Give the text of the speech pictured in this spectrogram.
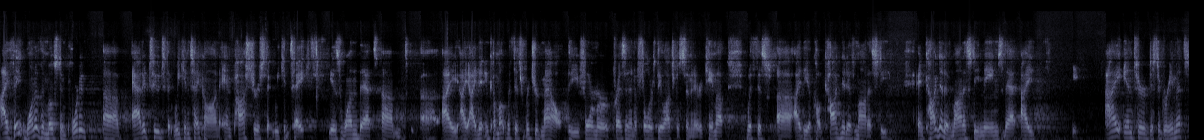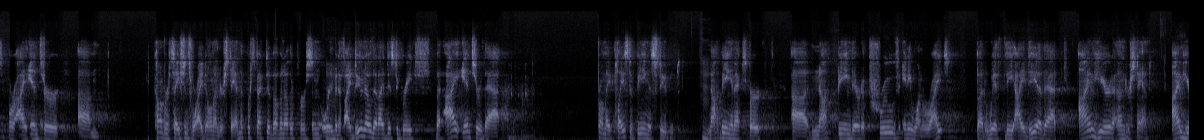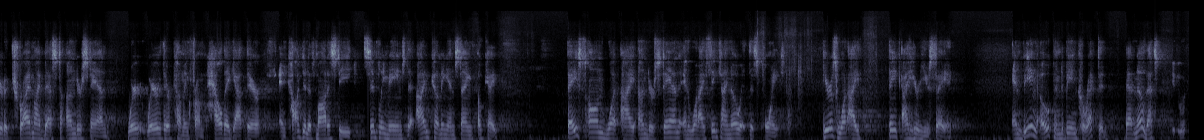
I think one of the most important uh, attitudes that we can take on and postures that we can take is one that um, uh, I, I, I didn't come up with this. Richard Mouw, the former president of Fuller Theological Seminary, came up with this uh, idea called cognitive modesty. And cognitive modesty means that I I enter disagreements or I enter um, conversations where I don't understand the perspective of another person, or even if I do know that I disagree, but I enter that from a place of being a student, not being an expert, uh, not being there to prove anyone right, but with the idea that I'm here to understand. I'm here to try my best to understand where where they're coming from, how they got there, and cognitive modesty simply means that I'm coming in saying, okay, based on what I understand and what I think I know at this point, here's what I think I hear you saying. And being open to being corrected that no, that's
